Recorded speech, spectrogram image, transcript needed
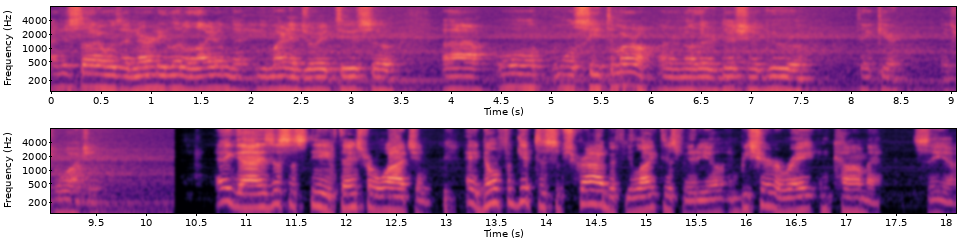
I just thought it was a nerdy little item that you might enjoy too. So. Uh, we'll, we'll see you tomorrow on another edition of Guru. Take care. Thanks for watching. Hey guys, this is Steve. Thanks for watching. Hey, don't forget to subscribe if you like this video and be sure to rate and comment. See ya.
